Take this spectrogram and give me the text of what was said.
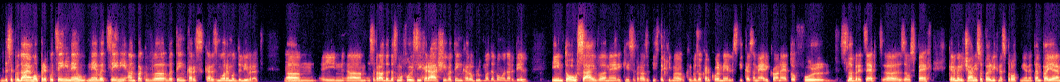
da se prodajamo prepoceni, ne, ne v ceni, ampak v, v tem, kar, kar zmoremo deliverati. Mhm. Um, in, um, in se pravi, da, da smo fulj zihraši v tem, kar obljubimo, da bomo naredili. In to vsaj v Ameriki, se pravi za tiste, ki, ima, ki bodo karkoli imeli stika z Ameriko, ne, je to full slab recept uh, za uspeh, ker američani so pa jih nasprotni. Ne. Tam pa je,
